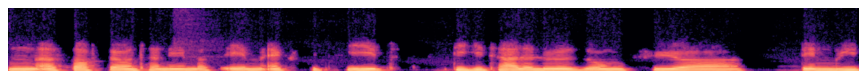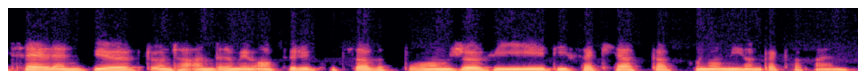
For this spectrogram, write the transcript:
ein äh, Softwareunternehmen, das eben explizit digitale Lösungen für den Retail entwirft, unter anderem eben auch für die Food-Service-Branche wie die Verkehrsgastronomie und Bäckereien.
